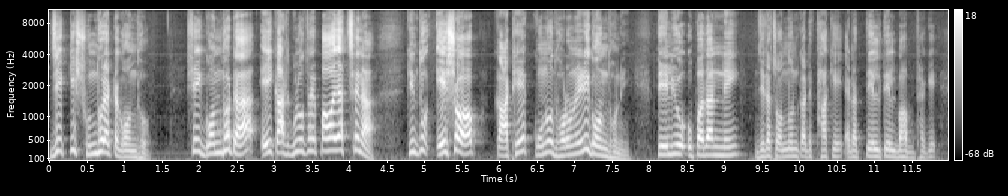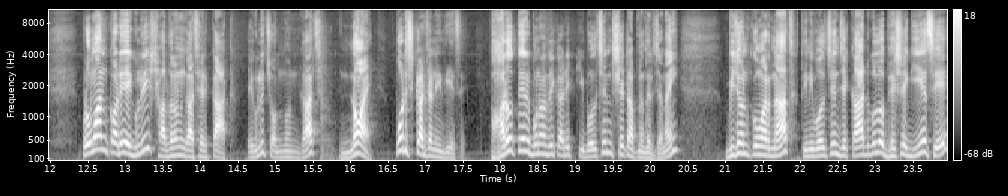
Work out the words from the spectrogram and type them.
যে কি সুন্দর একটা গন্ধ। সেই গন্ধটা এই কাঠগুলোতে পাওয়া যাচ্ছে না। কিন্তু এসব কাঠে কোনো ধরনেরই গন্ধ নেই। তেলীয় উপাদান নেই, যেটা চন্দন কাঠে থাকে, একটা তেল তেল ভাব থাকে। প্রমাণ করে এগুলি সাধারণ গাছের কাঠ। এগুলি চন্দন গাছ নয়, পরিষ্কার জানিয়ে দিয়েছে। ভারতের বনাধিকারিক কি বলছেন সেটা আপনাদের জানাই। বিজন কুমার নাথ, তিনি বলছেন যে কাঠগুলো ভেসে গিয়েছে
